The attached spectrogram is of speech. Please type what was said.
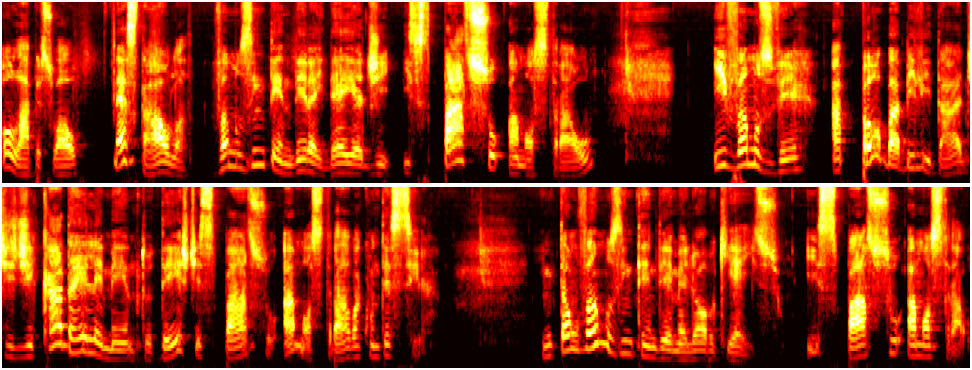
Olá, pessoal! Nesta aula, vamos entender a ideia de espaço amostral e vamos ver a probabilidade de cada elemento deste espaço amostral acontecer. Então, vamos entender melhor o que é isso. Espaço amostral.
